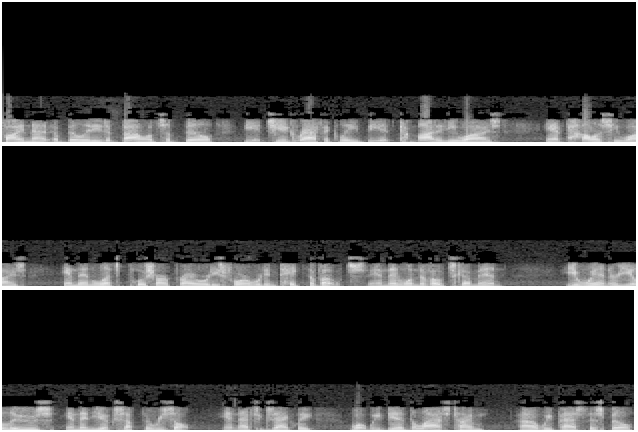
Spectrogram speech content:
find that ability to balance a bill, be it geographically, be it commodity wise and policy wise, and then let's push our priorities forward and take the votes. And then when the votes come in, you win or you lose, and then you accept the result. And that's exactly what we did the last time uh, we passed this bill,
